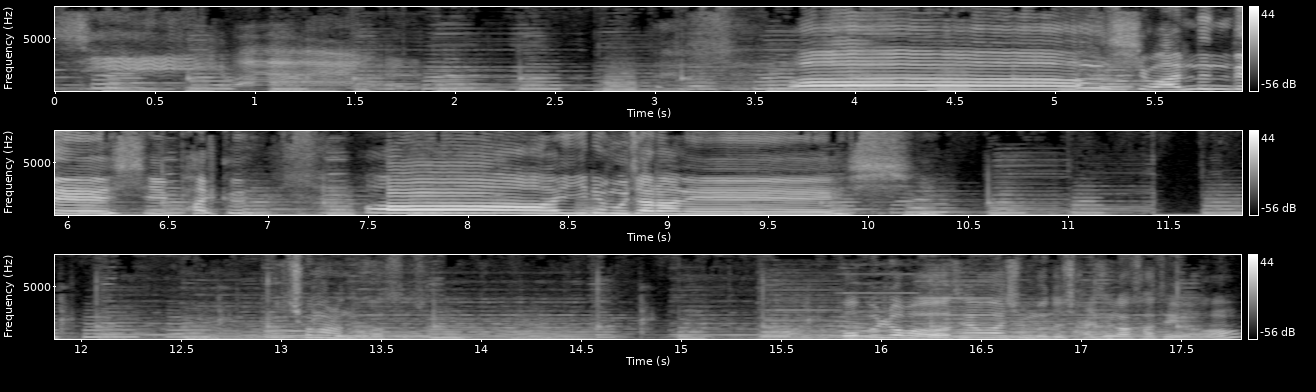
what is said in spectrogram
씨발. 아, 씨 왔는데 씨 팔끝. 아, 이래 모자라네. 씨. 2천만 원 녹았어 지금. 아, 이거 뽑으려고 생각하시는 분들 잘 생각하세요.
